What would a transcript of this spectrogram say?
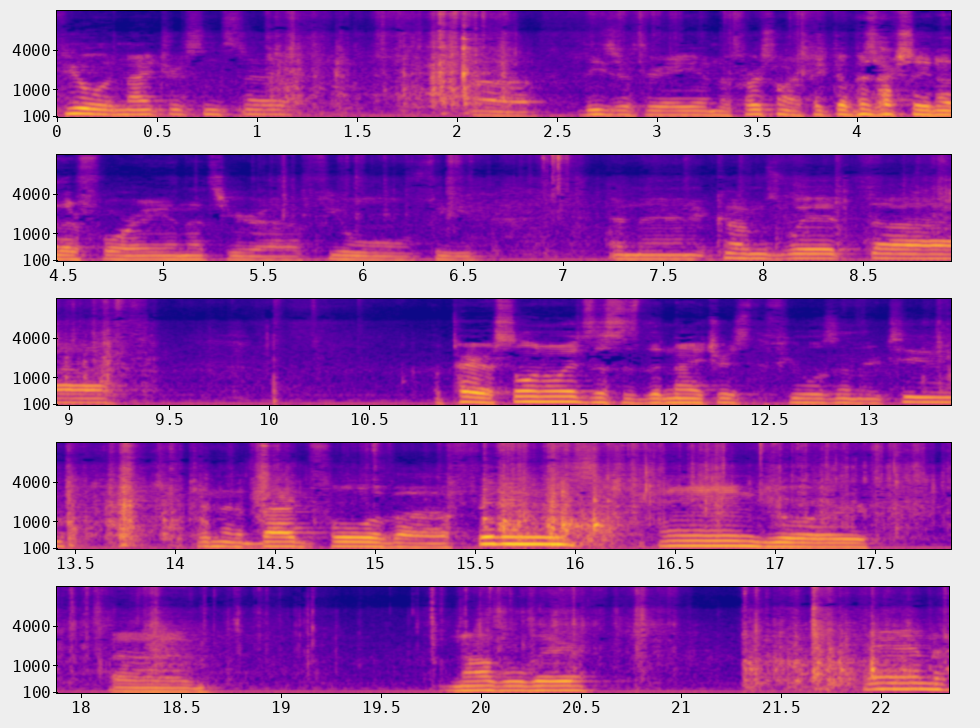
fuel and nitrous and stuff. Uh, these are 3AN. The first one I picked up is actually another 4AN. That's your uh, fuel feed. And then it comes with uh, a pair of solenoids. This is the nitrous. The fuel's in there too and then a bag full of uh, fittings and your uh, nozzle there. And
